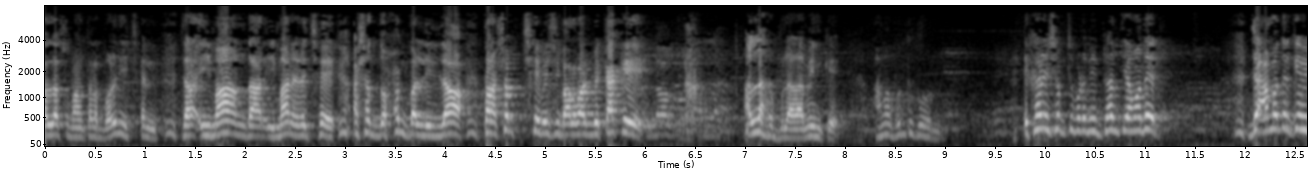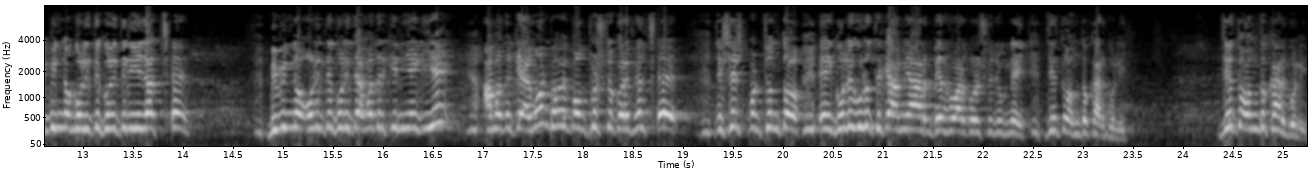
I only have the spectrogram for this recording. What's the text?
আল্লাহ সুবাহ বলে দিচ্ছেন যারা ইমানদার ইমান এনেছে হব্বাল্লিল্লাহ তারা সবচেয়ে বেশি ভালোবাসবে কাকে? আল্লাহ রবুল আলমিনকে। আমার এখানে সবচেয়ে বড় বিভ্রান্তি আমাদের, যা আমাদেরকে বিভিন্ন গলিতে গলিতে নিয়ে যাচ্ছে। বিভিন্ন অলিতে গলিতে আমাদেরকে নিয়ে গিয়ে আমাদেরকে এমন ভাবে পথভ্রষ্ট করে ফেলছে যে শেষ পর্যন্ত এই গলিগুলো থেকে আমি আর বের হওয়ার কোন সুযোগ নেই। যেহেতু অন্ধকার গলি। যেহেতু অন্ধকার গলি।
